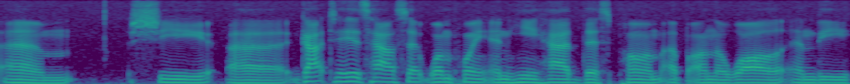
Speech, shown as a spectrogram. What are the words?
Um, she uh, got to his house at one point, and he had this poem up on the wall, and the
